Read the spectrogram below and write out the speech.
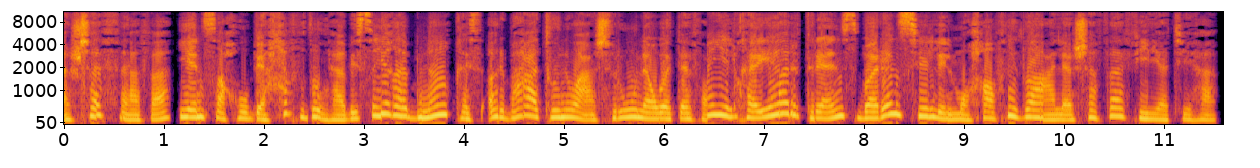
الشفافة ينصح بحفظها بصيغة PNG-24 وتفعيل خيار Transparency للمحافظة على شفافيتها.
